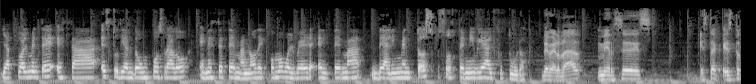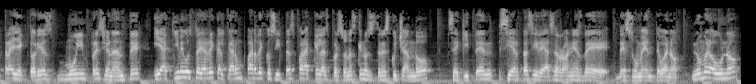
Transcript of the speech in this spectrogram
y actualmente está estudiando un posgrado en este tema, ¿no? De cómo volver el tema de alimentos sostenible al futuro. De verdad, Mercedes, esta, esta trayectoria es muy impresionante y aquí me gustaría recalcar un par de cositas para que las personas que nos estén escuchando se quiten ciertas ideas erróneas de, de su mente. Bueno, número uno,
